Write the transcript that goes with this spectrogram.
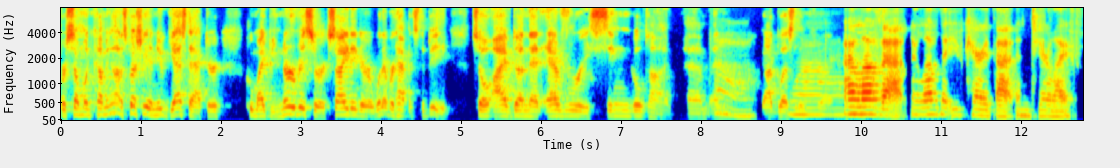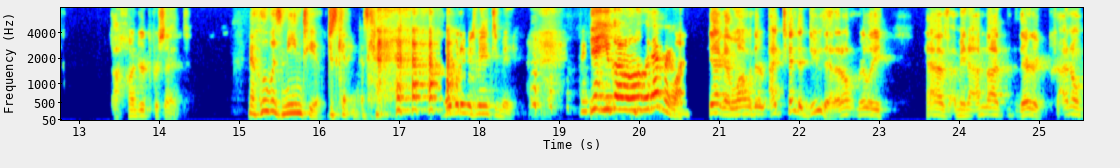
for someone coming on especially a new guest actor who might be nervous or excited or whatever it happens to be so i've done that every single time um, and Oh, god bless Luke. I love that. I love that you've carried that into your life. a hundred percent Now, who was mean to you? Just kidding. Just kidding. nobody was mean to me Yeah, you got along with everyone. yeah, I got along with her. I tend to do that. I don't really have. I mean, I'm not there to. I don't.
